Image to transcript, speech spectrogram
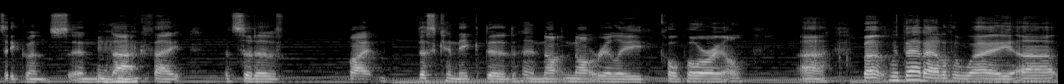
sequence in Mhm. Dark Fate. It's sort of quite disconnected and not not really corporeal. Uh, but with that out of the way, uh,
